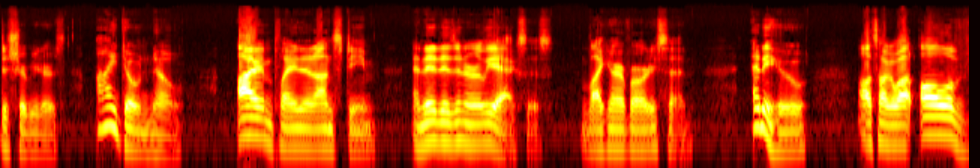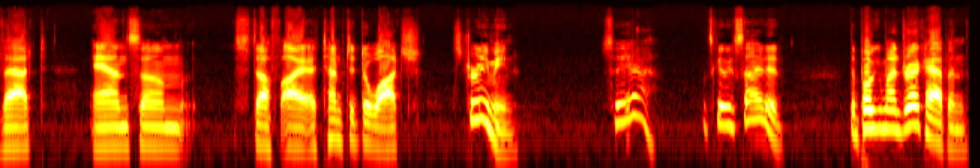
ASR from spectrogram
distributors. I don't know. I am playing it on Steam and it is in early access, like I've already said. Anywho, I'll talk about all of that and some stuff I attempted to watch streaming. So yeah, let's get excited. The Pokemon Direct happened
